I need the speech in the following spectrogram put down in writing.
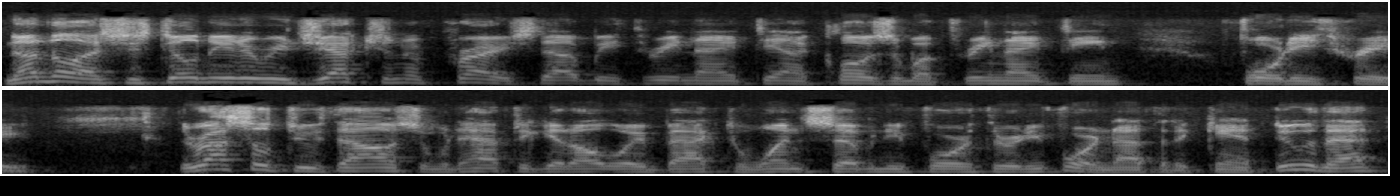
Nonetheless, you still need a rejection of price. That would be 319, a close above 319.43. The Russell 2000 would have to get all the way back to 174.34. Not that it can't do that,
